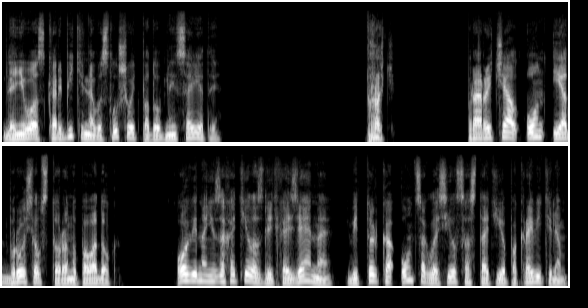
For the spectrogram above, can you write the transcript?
Для него оскорбительно выслушивать подобные советы. «Прочь!» — прорычал он и отбросил в сторону поводок. Овина не захотела злить хозяина, ведь только он согласился стать ее покровителем,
